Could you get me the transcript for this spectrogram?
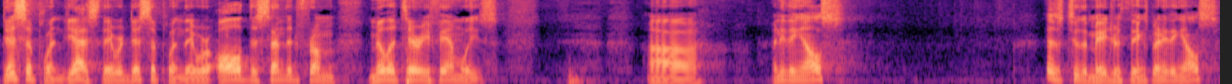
Disciplined, yes, they were disciplined. They were all descended from military families. Uh, anything else? Those are two of the major things, but anything else?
